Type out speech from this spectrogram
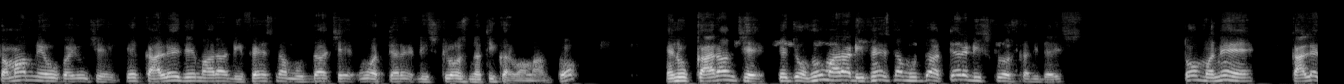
તમામને એવું કહ્યું છે કે કાલે જે મારા ડિફેન્સના મુદ્દા છે, હું અત્યારે ડિસ્ક્લોઝ નથી કરવા માંગતો. એનું કારણ છે કે જો હું મારા ડિફેન્સના મુદ્દા અત્યારે ડિસ્ક્લોઝ કરી દઈશ, તો મને કાલે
